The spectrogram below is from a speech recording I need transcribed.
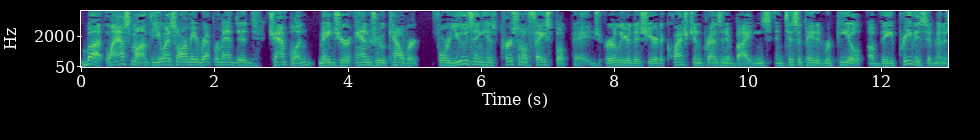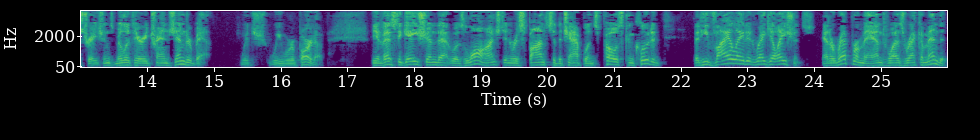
But last month, the U.S. Army reprimanded chaplain Major Andrew Calvert for using his personal Facebook page earlier this year to question President Biden's anticipated repeal of the previous administration's military transgender ban, which we were a part of. The investigation that was launched in response to the chaplain's post concluded that he violated regulations and a reprimand was recommended.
